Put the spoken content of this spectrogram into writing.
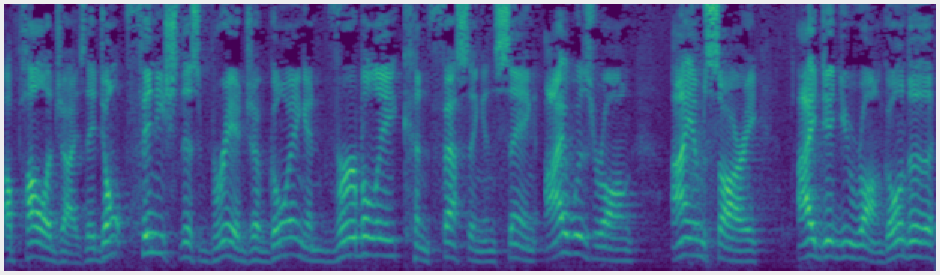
apologize. They don't finish this bridge of going and verbally confessing and saying, I was wrong, I am sorry, I did you wrong. Going to, the,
